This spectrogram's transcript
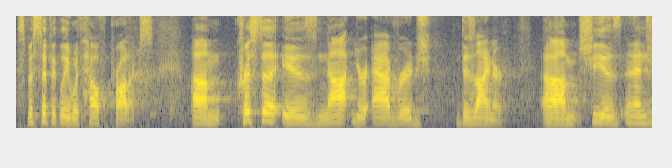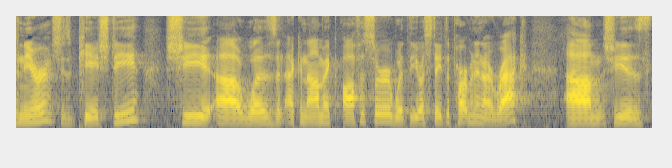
specifically with health products. Um, Krista is not your average designer. Um, she is an engineer, she's a PhD. She uh, was an economic officer with the US State Department in Iraq. Um, she is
